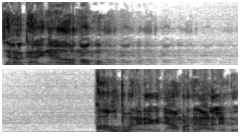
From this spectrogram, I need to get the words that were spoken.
ചില ആൾക്കാർ ഇങ്ങനെ തുറന്നു നോക്കും. ആ ഹുത്തുബന്റെ ഇടയൊക്കെ ഞാൻ ഇവിടുന്ന് കാണലുണ്ട്.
